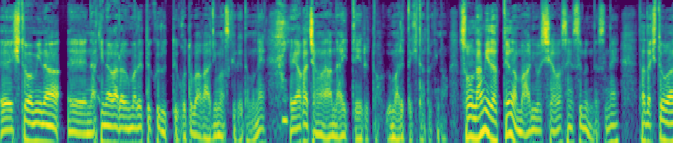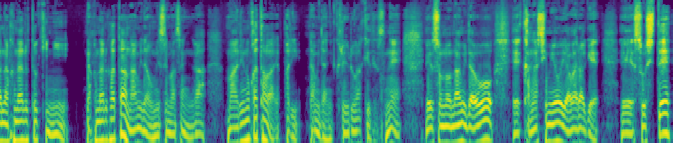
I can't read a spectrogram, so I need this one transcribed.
えー、人は皆、えー、泣きながら生まれてくるっていう言葉がありますけれどもね。はい、えー、赤ちゃんが泣いていると、生まれてきた時の。その涙っていうのは周りを幸せにするんですね。ただ人が亡くなる時に、亡くなる方は涙を見せませんが、周りの方はやっぱり涙にくれるわけですね。えー、その涙を、えー、悲しみを和らげ、えー、そして、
